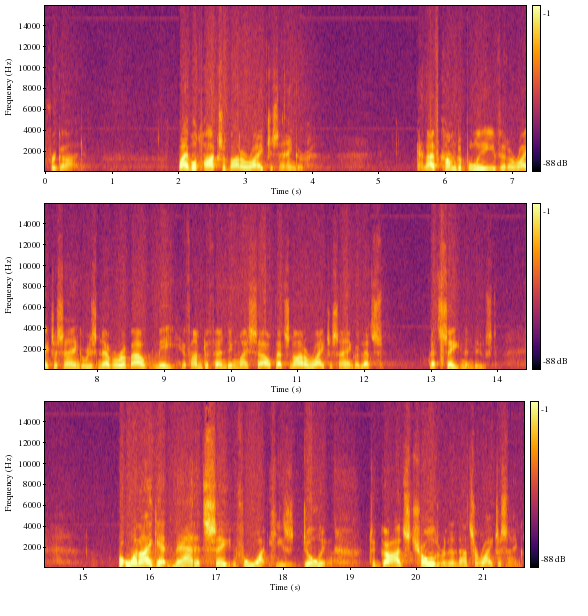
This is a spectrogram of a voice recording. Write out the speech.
for God. Bible talks about a righteous anger. And I've come to believe that a righteous anger is never about me. If I'm defending myself, that's not a righteous anger. That's, that's Satan induced. But when I get mad at Satan for what he's doing to God's children, then that's a righteous anger.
